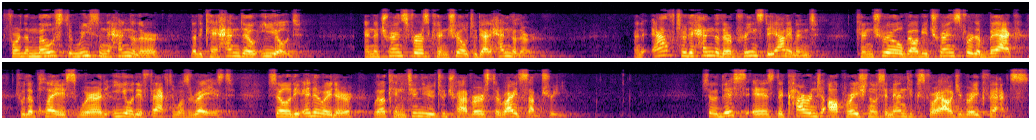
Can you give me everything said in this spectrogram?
for the most recent handler that can handle yield and transfers control to that handler. And after the handler prints the element, control will be transferred back to the place where the yield effect was raised. So the iterator will continue to traverse the right subtree. So this is the current operational semantics for algebraic effects.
